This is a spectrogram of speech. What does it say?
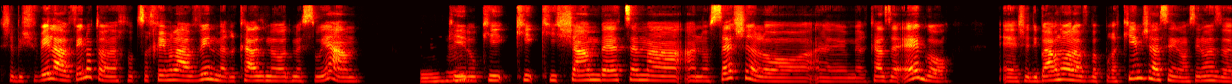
שבשביל להבין אותו אנחנו צריכים להבין מרכז מאוד מסוים. Mm-hmm. כאילו, כי, כי, כי שם בעצם הנושא שלו, אה, מרכז האגו, אה, שדיברנו עליו בפרקים שעשינו, עשינו איזה,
